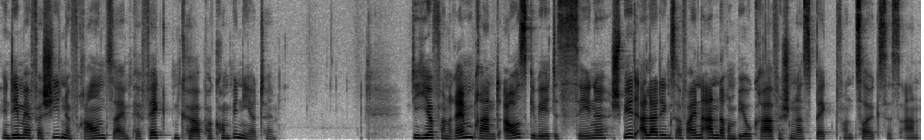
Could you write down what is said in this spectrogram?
indem er verschiedene Frauen zu einem perfekten Körper kombinierte. Die hier von Rembrandt ausgewählte Szene spielt allerdings auf einen anderen biografischen Aspekt von Zeuxis an.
